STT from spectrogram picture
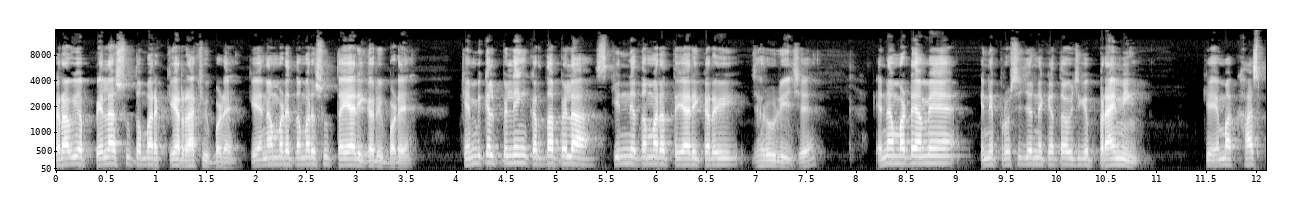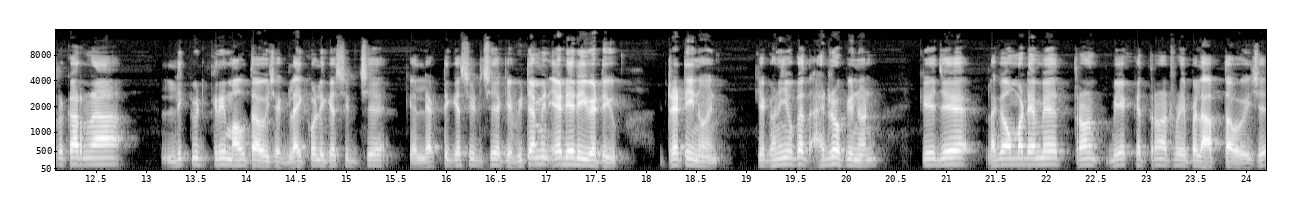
કરાવ્યા પહેલાં શું તમારે કેર રાખવી પડે? કે એના માટે તમારે શું તૈયારી કરવી પડે? કેમિકલ પિલિંગ કરતાં પહેલાં સ્કિનને તમારે તૈયારી કરવી જરૂરી છે. એના માટે અમે એને પ્રોસિજરને કહેતા હોઈએ છીએ કે પ્રાઇમિંગ કે એમાં ખાસ પ્રકારના લિક્વિડ ક્રીમ આવતા હોય છે. ગ્લાયકોલિક એસિડ છે, કે લેક્ટિક એસિડ છે, કે વિટામિન એ ડેરિવેટિવ ટ્રેટિનોઇન કે ઘણી વખત હાઇડ્રોક્વિનોન કે જે લગાવવા માટે અમે ત્રણ, બે કે ત્રણ અઠવાડિયા પહેલાં આપતા હોય છે.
